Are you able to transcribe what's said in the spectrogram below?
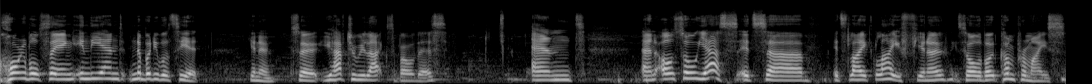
horrible thing, in the end, nobody will see it. You know, so you have to relax about this, and and also yes, it's uh, it's like life. You know, it's all about compromise.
